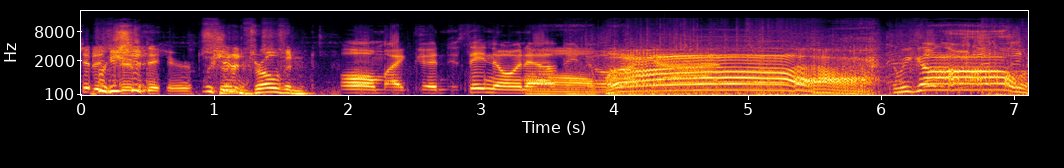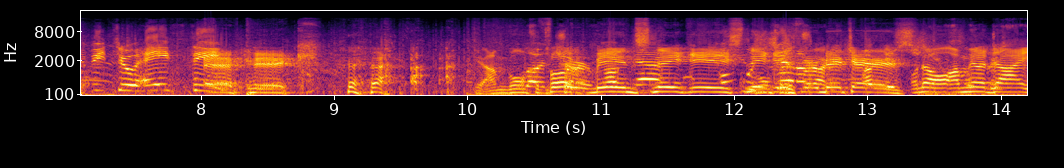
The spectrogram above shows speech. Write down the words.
We should have driven drifted should here. we should have droven. Oh my goodness. They know now. they Oh, know. Ah! Here we go. Don't be too hasty. Epic! Here, I'm going for Sure. Fuck being Okay. sneaky, sneaky for Oh bitches. no, I'm gonna die.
